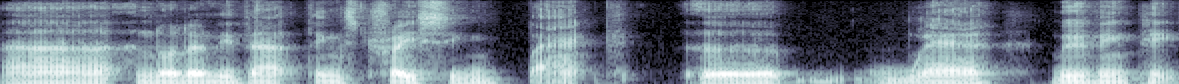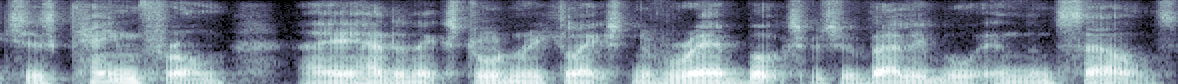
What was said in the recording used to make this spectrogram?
Uh, and not only that, things tracing back uh, where moving pictures came from. Uh, he had an extraordinary collection of rare books, which were valuable in themselves.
